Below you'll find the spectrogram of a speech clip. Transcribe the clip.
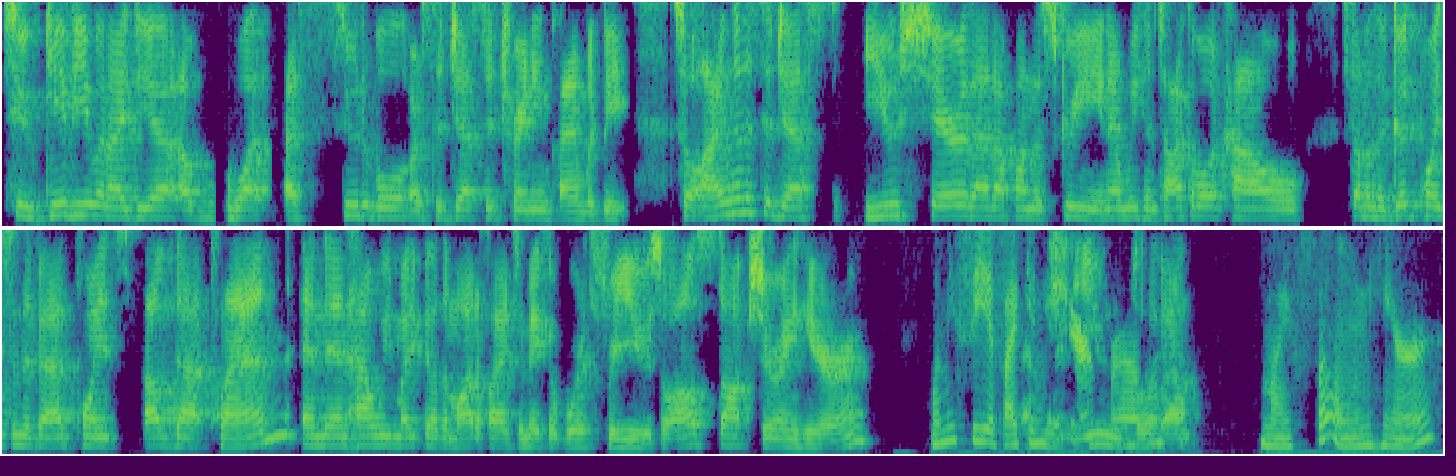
to give you an idea of what a suitable or suggested training plan would be. So I'm going to suggest you share that up on the screen and we can talk about how some of the good points and the bad points of that plan and then how we might be able to modify it to make it worth for you. So I'll stop sharing here. Let me see if I can share you pull it up. my phone here.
